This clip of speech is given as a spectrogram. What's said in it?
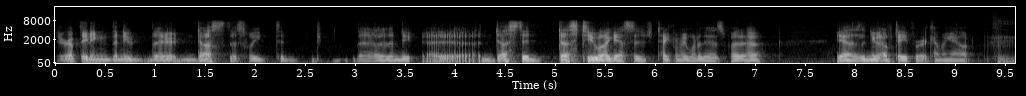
they're updating the new their Dust this week to the the new uh, Dusted Dust Two, I guess is technically what it is, but uh, yeah, there's a new update for it coming out. Hmm.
